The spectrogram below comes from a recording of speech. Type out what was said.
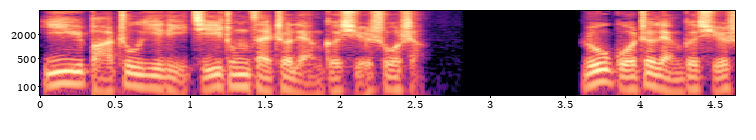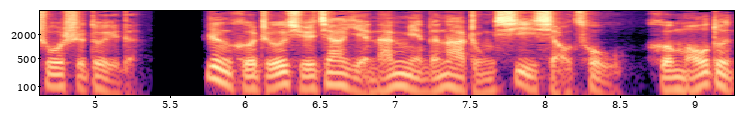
宜于把注意力集中在这两个学说上。如果这两个学说是对的，任何哲学家也难免的那种细小错误和矛盾，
